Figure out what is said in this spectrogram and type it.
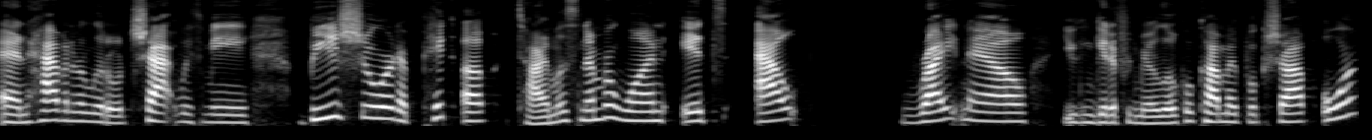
and having a little chat with me. Be sure to pick up Timeless Number One. It's out right now. You can get it from your local comic book shop or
